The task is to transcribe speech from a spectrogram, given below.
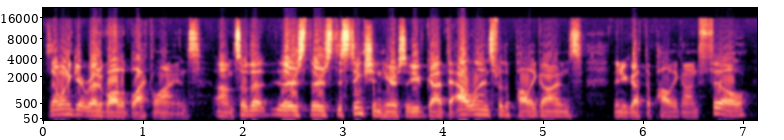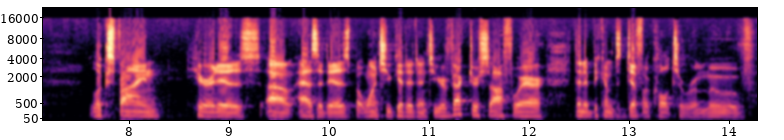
is I want to get rid of all the black lines. Um, so the, there's, there's distinction here. So you've got the outlines for the polygons, then you've got the polygon fill, looks fine, here it is um, as it is, but once you get it into your vector software, then it becomes difficult to remove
